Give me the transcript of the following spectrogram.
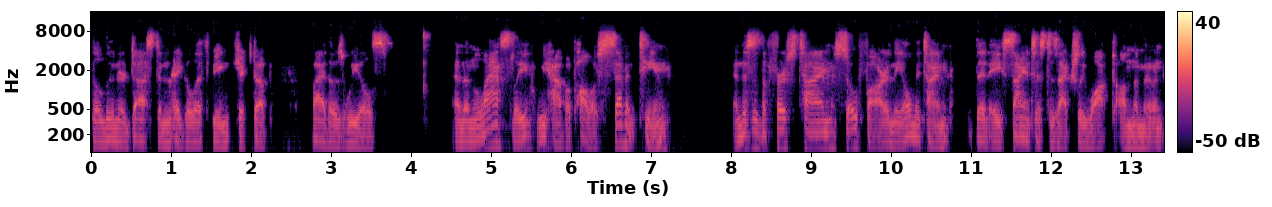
the lunar dust and regolith being kicked up by those wheels. And then lastly, we have Apollo 17, and this is the first time so far, and the only time that a scientist has actually walked on the moon.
